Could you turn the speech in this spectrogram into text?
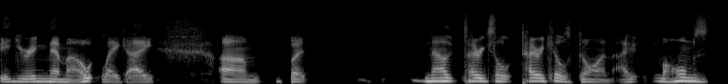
figuring them out, like I, um, but now Tyreek Tyreek Hill's gone. I Mahomes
